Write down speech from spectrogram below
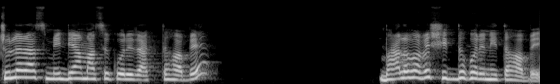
চুলার আঁচ মিডিয়াম আঁচে করে রাখতে হবে। ভালোভাবে সিদ্ধ করে নিতে হবে।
